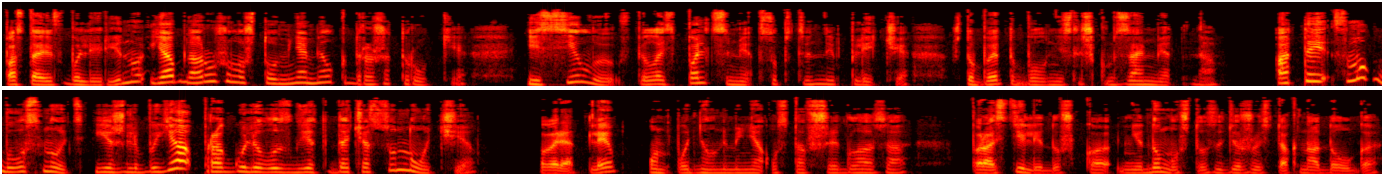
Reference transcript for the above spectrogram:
Поставив балерину, я обнаружила, что у меня мелко дрожат руки, и силою впилась пальцами в собственные плечи, чтобы это было не слишком заметно. «А ты смог бы уснуть, ежели бы я прогуливалась где-то до часу ночи?» «Вряд ли», — он поднял на меня уставшие глаза. «Прости, Лидушка, не думал, что задержусь так надолго.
